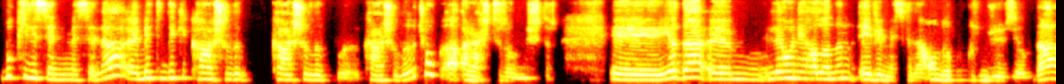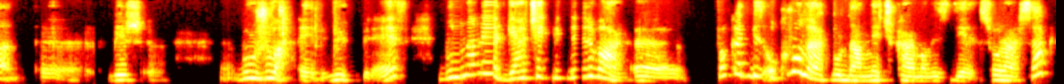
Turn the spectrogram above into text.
Bu kilisenin mesela metindeki karşılık karşılık karşılığı çok araştırılmıştır. E, ya da e, Leone Hala'nın evi mesela 19. yüzyılda e, bir e, burjuva evi, büyük bir ev. Bunların hep gerçeklikleri var. E, fakat biz okur olarak buradan ne çıkarmalıyız diye sorarsak,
